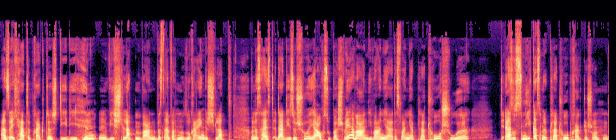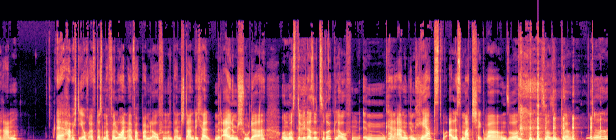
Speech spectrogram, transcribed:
Also ich hatte praktisch die, die hinten wie Schlappen waren. Du bist einfach nur so reingeschlappt. Und das heißt, da diese Schuhe ja auch super schwer waren, die waren ja, das waren ja Plateauschuhe, also Sneakers mit Plateau praktisch unten dran äh, habe ich die auch öfters mal verloren, einfach beim Laufen. Und dann stand ich halt mit einem Schuh da und musste wieder so zurücklaufen, im, keine Ahnung, im Herbst, wo alles matschig war und so. Das war super. ja.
